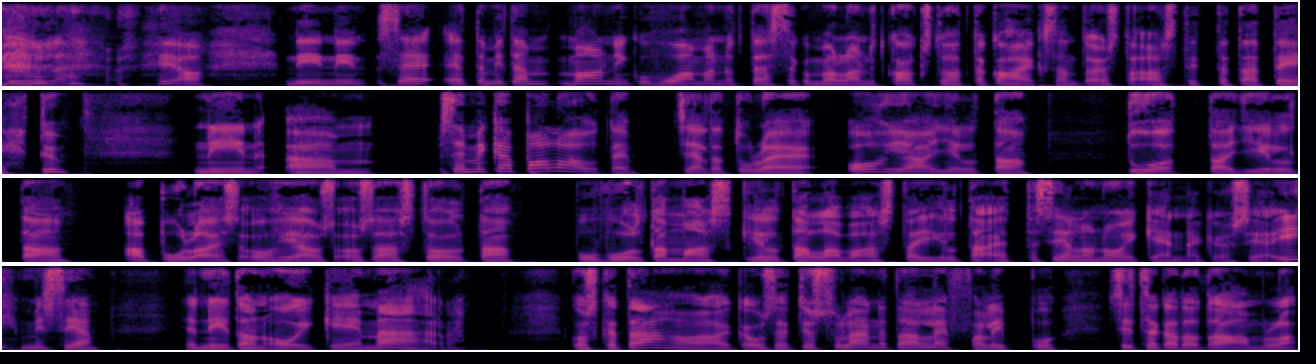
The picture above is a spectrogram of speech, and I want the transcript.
kyllä. Joo. Niin, niin se, että mitä mä oon niinku huomannut tässä, kun me ollaan nyt 2018 asti tätä tehty, niin äm, se mikä palaute sieltä tulee ohjaajilta, tuottajilta, apulaisohjausosastolta, puvulta, maskilta, lavastajilta, että siellä on oikein näköisiä ihmisiä ja niitä on oikea määrä. Koska tämähän on aika usein, että jos sulle annetaan leffalippu, sit sä katsot aamulla,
